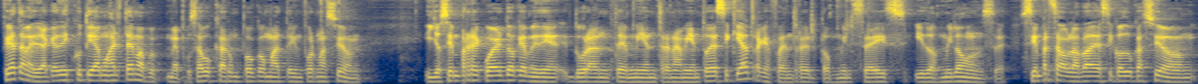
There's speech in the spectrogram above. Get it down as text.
Fíjate, a medida que discutíamos el tema, pues, me puse a buscar un poco más de información. Y yo siempre recuerdo que durante mi entrenamiento de psiquiatra, que fue entre el 2006 y 2011, siempre se hablaba de psicoeducación,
